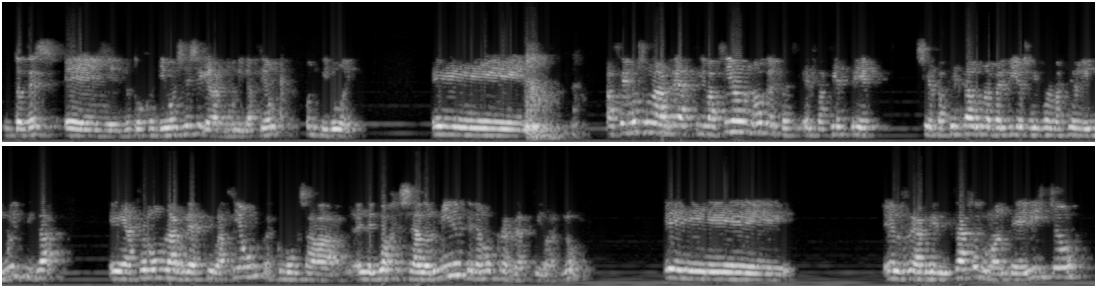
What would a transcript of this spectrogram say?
Entonces, eh, nuestro objetivo es ese, que la comunicación continúe. Eh, hacemos una reactivación, ¿no? Que el, paciente, si el paciente aún no ha perdido esa información lingüística, eh, hacemos una reactivación, es como que el lenguaje se ha dormido y tenemos que reactivarlo. El reaprendizaje, como antes he dicho,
